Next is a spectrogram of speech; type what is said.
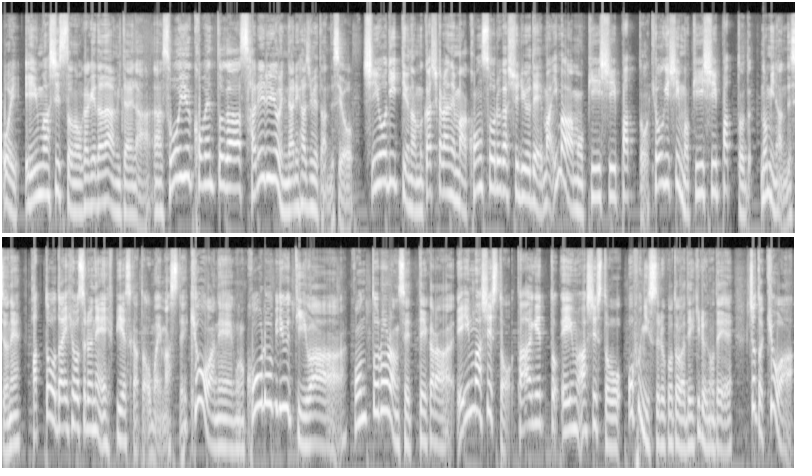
おい、エイムアシストのおかげだな、みたいな、そういうコメントがされるようになり始めたんですよ。COD っていうのは昔からね、まあコンソールが主流で、まあ今はもう PC パッド、競技シーンも PC パッドのみなんですよね。パッドを代表するね、FPS かと思います。で、今日はね、この Call of Duty は、コントローラーの設定から、エイムアシスト、ターゲットエイムアシストをオフにすることができるので、ちょっと今日は、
